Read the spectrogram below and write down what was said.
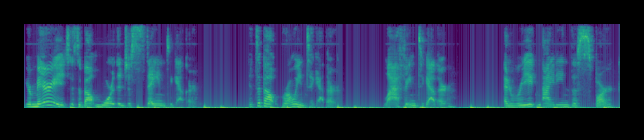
your marriage is about more than just staying together. It's about growing together, laughing together, and reigniting the spark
